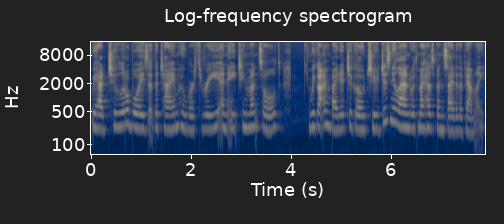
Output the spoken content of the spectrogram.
We had two little boys at the time who were three and 18 months old. We got invited to go to Disneyland with my husband's side of the family.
